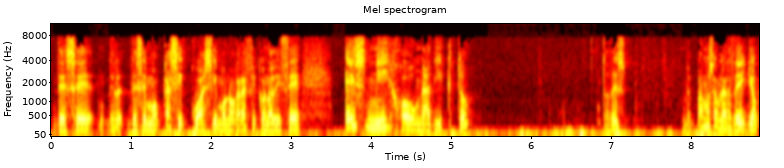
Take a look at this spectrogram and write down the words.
De ese, de, ese casi cuasi monográfico, ¿no? Dice, ¿es mi hijo un adicto? Entonces, vamos a hablar de ello,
